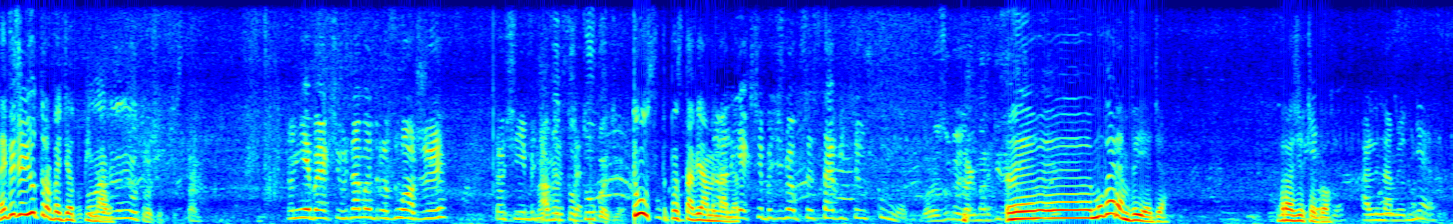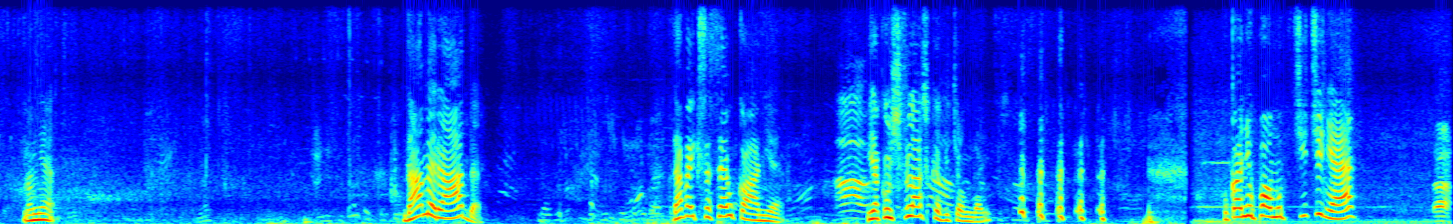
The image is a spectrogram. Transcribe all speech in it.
Najwyżej jutro będzie No to odpinał. nawet jutro się przystawi. No nie, bo jak się już namiot rozłoży, to się nie będzie Namiot to przestawiać. tu będzie. Tu st- postawiamy No, ale namiot. jak się będziesz miał przestawić, to już koniec. Bo rozumiesz, jak marki Yy, mowerem wyjedzie. W razie czego. Ale namiot nie. No nie. Damy radę. Dawaj krzesełko, a nie. Jakąś flaszkę wyciągaj. Łukaniu, pomóc ci czy nie? Tak.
